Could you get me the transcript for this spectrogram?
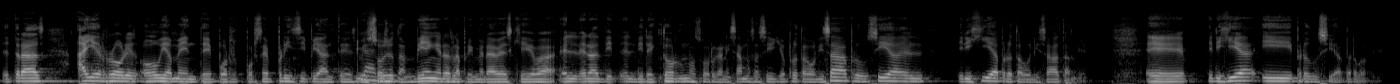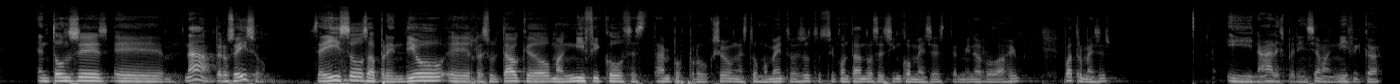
detrás. Hay errores, obviamente, por, por ser principiantes. Mi Claro. socio también era la primera vez que iba, él era el director, nos organizamos así, yo protagonizaba, producía, él dirigía, protagonizaba también. Eh, dirigía y producía, perdón. Entonces, eh, nada, pero se hizo. Se hizo, se aprendió, eh, el resultado quedó magnífico, se está en postproducción en estos momentos. Eso te estoy contando hace cinco meses, termina el rodaje, cuatro meses. Y nada, la experiencia magnífica.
